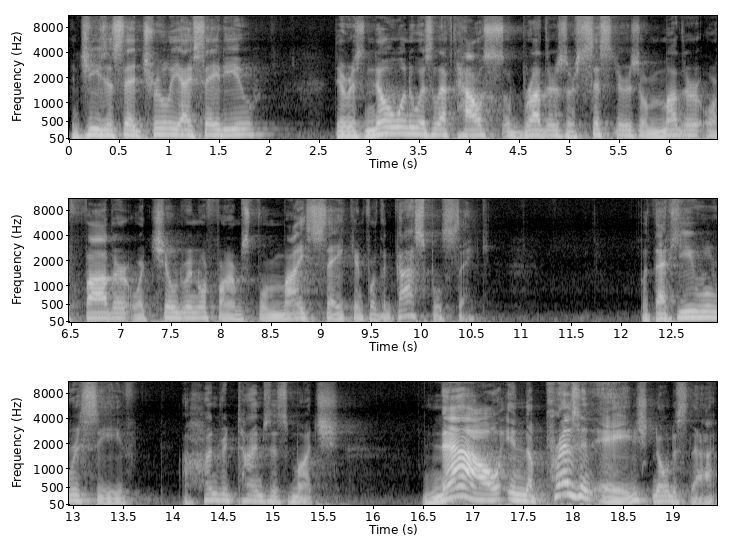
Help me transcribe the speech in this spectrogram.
And Jesus said, Truly I say to you, there is no one who has left house or brothers or sisters or mother or father or children or farms for my sake and for the gospel's sake, but that he will receive a hundred times as much now in the present age, notice that,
